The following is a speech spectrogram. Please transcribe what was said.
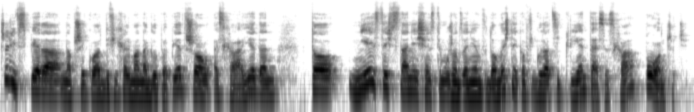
czyli wspiera na przykład Diffie-Hellmana grupę pierwszą, SHA1, to nie jesteś w stanie się z tym urządzeniem w domyślnej konfiguracji klienta SSH połączyć.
